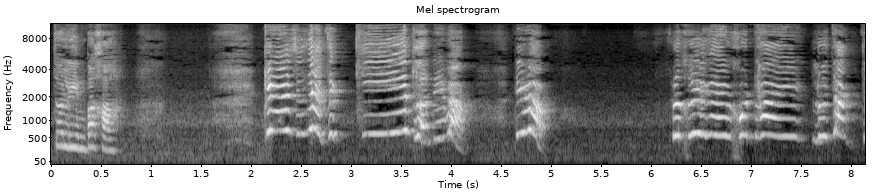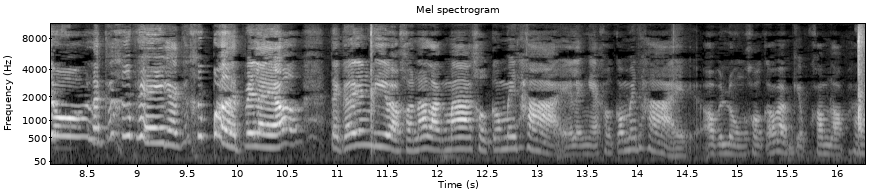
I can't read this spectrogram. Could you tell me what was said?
โจลินปะคะแกฉันอยากจะกีดแล้วนี่แบบนี่แบบแล้วคือยังไงคนไทยรู้จักโจแล้วก็คือเพลงอะก็คือเปิดไปแล้ว แต่ก็ยังดีแบบเขาน่ารักมากเขาก็ไม่ถ่ายอะไรเงี้ยเขาก็ไม่ถ่ายเอาไปลงเขาก็แบบเก็บความลับให้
